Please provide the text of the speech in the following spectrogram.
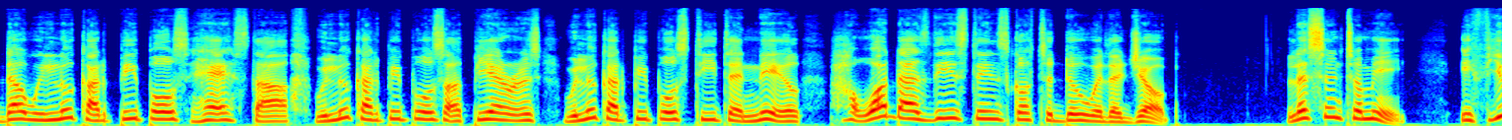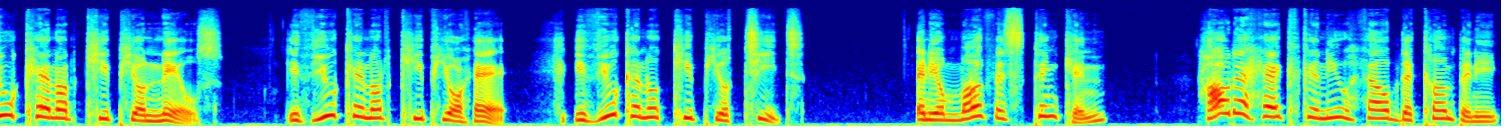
that we look at people's hairstyle, we look at people's appearance, we look at people's teeth and nail. What does these things got to do with the job? Listen to me. If you cannot keep your nails, if you cannot keep your hair, if you cannot keep your teeth and your mouth is stinking, how the heck can you help the company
